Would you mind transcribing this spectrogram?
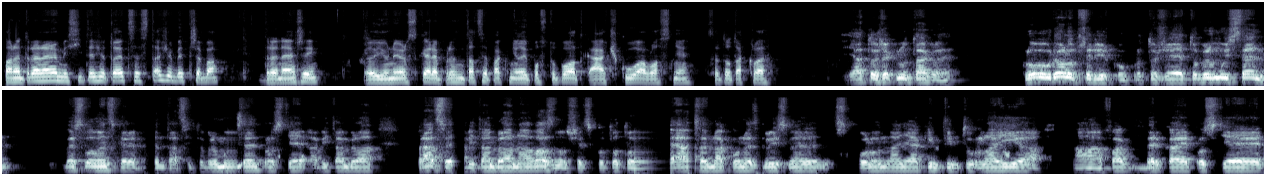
Pane trenére, myslíte, že to je cesta, že by třeba trenéři eh, juniorské reprezentace pak měli postupovat k Ačku a vlastně se to takhle... Já to řeknu takhle. Klobouk dolů před Jirkou, protože to byl můj sen ve slovenské reprezentaci. To byl můj sen prostě, aby tam byla práce, aby tam byla návaznost, všecko toto. Já jsem nakonec, byli jsme spolu na nějakým tým turnaji a a fakt Berka je prostě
